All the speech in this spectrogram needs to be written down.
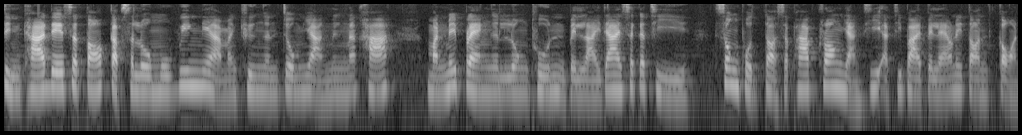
สินค้าเดสต็อกกับ slow moving เนี่ยมันคือเงินจมอย่างหนึ่งนะคะ มันไม่แปลงเงินลงทุนเป็นรายได้สักทีส่งผลต่อสภาพคล่องอย่างที่อธิบายไปแล้วในตอนก่อน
